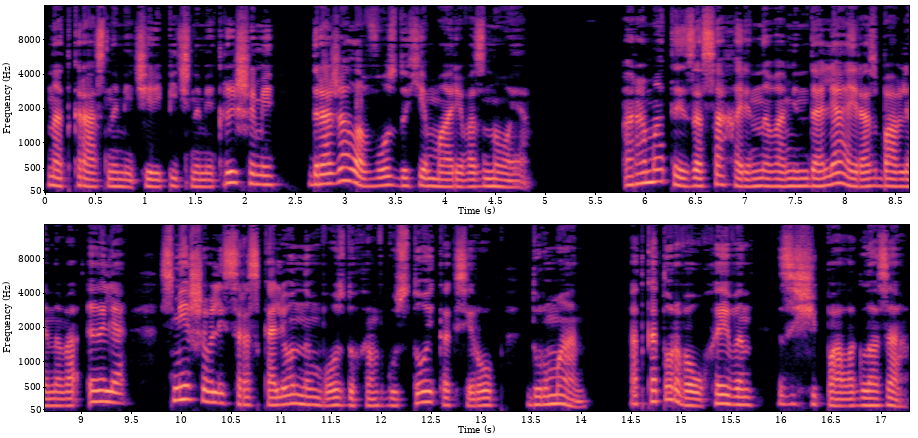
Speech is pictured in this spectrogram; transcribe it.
Над красными черепичными крышами дрожала в воздухе марево зноя. Ароматы засахаренного миндаля и разбавленного эля смешивались с раскаленным воздухом в густой, как сироп, дурман, от которого у Хейвен защипало глаза.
